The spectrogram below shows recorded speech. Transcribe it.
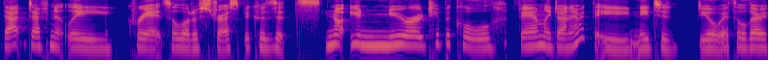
that definitely creates a lot of stress because it's not your neurotypical family dynamic that you need to deal with. Although,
